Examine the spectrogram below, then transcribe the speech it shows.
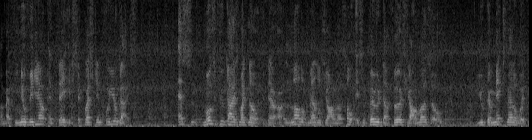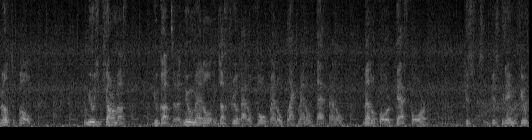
I'm back with a new video and today it's a question for you guys. As most of you guys might know, there are a lot of metal genres. Metal is a very diverse genre, so you can mix metal with multiple music genres. You got uh, nu metal, industrial metal, folk metal, black metal, death metal, metalcore, deathcore, just just to name a few.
